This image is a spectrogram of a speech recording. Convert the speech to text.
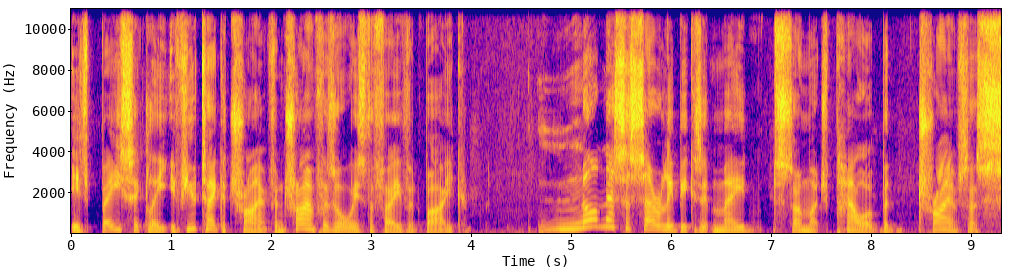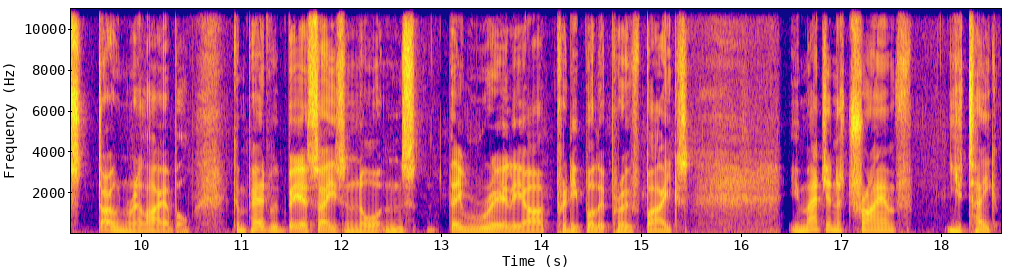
is basically if you take a Triumph, and Triumph was always the favoured bike. Not necessarily because it made so much power, but Triumphs are stone reliable. Compared with BSAs and Nortons, they really are pretty bulletproof bikes. You imagine a Triumph, you take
